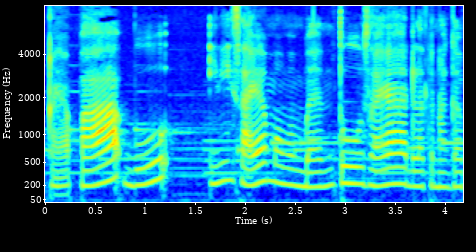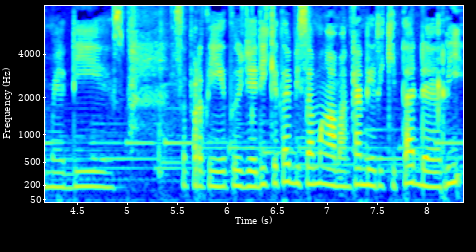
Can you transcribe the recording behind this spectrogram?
Kayak pak bu ini saya mau membantu saya adalah tenaga medis. Seperti itu. Jadi kita bisa mengamankan diri kita dari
